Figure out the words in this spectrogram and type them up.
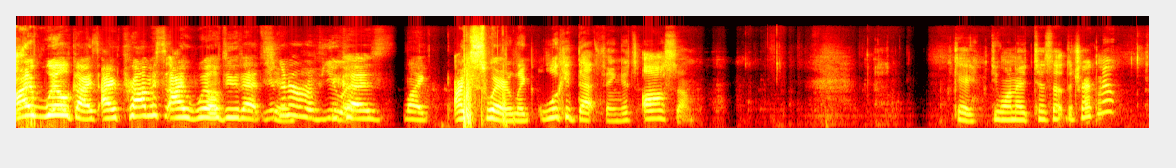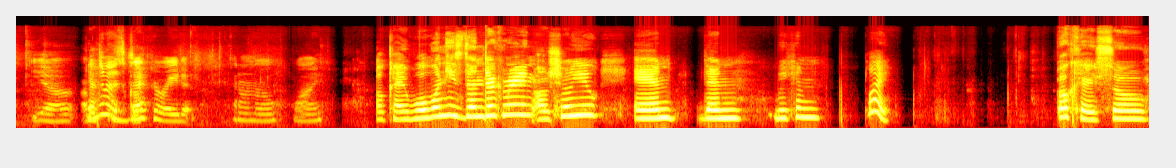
I will, guys. I promise I will do that you're soon. gonna review it. because, like, I swear, like, look at that thing. It's awesome. Okay, do you want to test out the track now? Yeah, I'm Yeah, gonna let's go. decorate it. I don't know why. Okay, well, when he's done decorating, I'll show you, and then we can play. Okay, so,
